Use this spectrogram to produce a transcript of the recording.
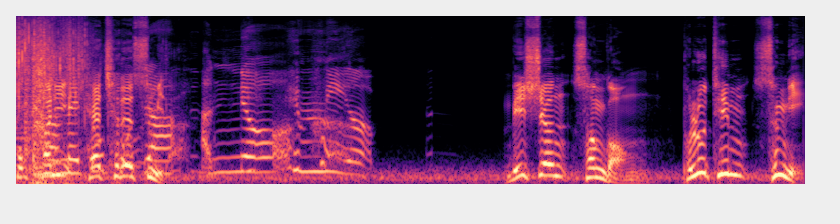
폭탄이 해체됐습니다. 안녕 미션 성공. 블루팀 승리.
